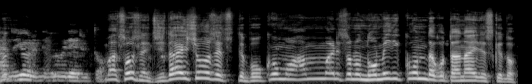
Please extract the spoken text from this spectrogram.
あの、夜眠れると。あまあそうですね。時代小説って僕もあんまりそののめり込んだことはないですけど、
